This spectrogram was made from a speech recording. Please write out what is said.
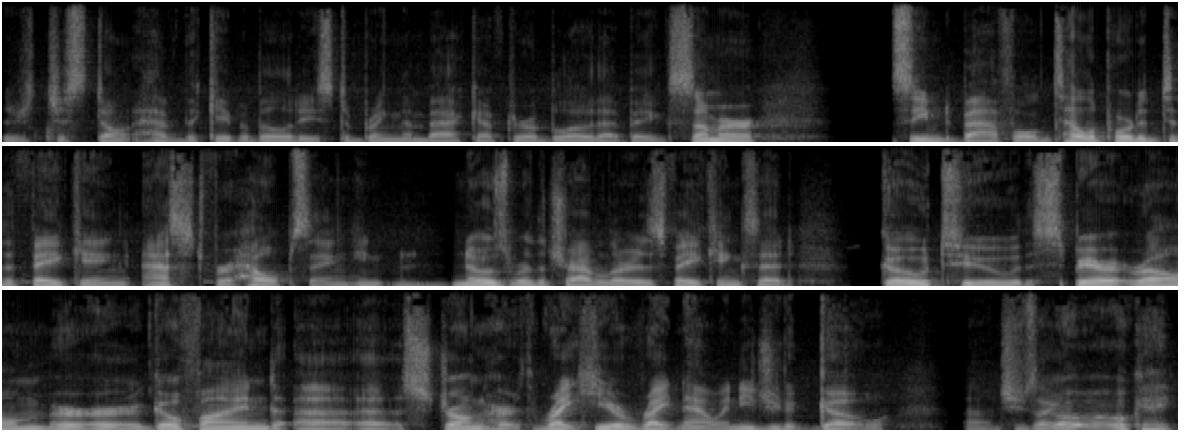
they just don't have the capabilities to bring them back after a blow that big. Summer seemed baffled, teleported to the Fey King, asked for help, saying he knows where the traveler is. Fey King said, Go to the spirit realm or, or go find uh, uh, Stronghearth right here, right now. I need you to go. Uh, she's like, Oh, okay.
